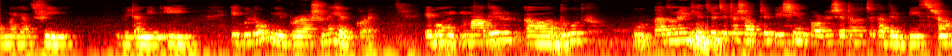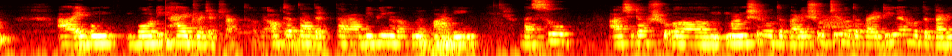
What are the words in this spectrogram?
ওমেগা থ্রি ভিটামিন ই এগুলো প্রোডাকশনে হেল্প করে। এবং মাদের দুধ উৎপাদনের ক্ষেত্রে যেটা সবচেয়ে বেশি ইম্পর্টেন্ট সেটা হচ্ছে তাদের বিশ্রাম এবং বডি হাইড্রেটেড রাখতে হবে। অর্থাৎ তাদের, তারা বিভিন্ন রকমের পানি বা স্যুপ সেটা মাংসের হতে পারে, সবজির হতে পারে, ডিমের হতে পারে।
